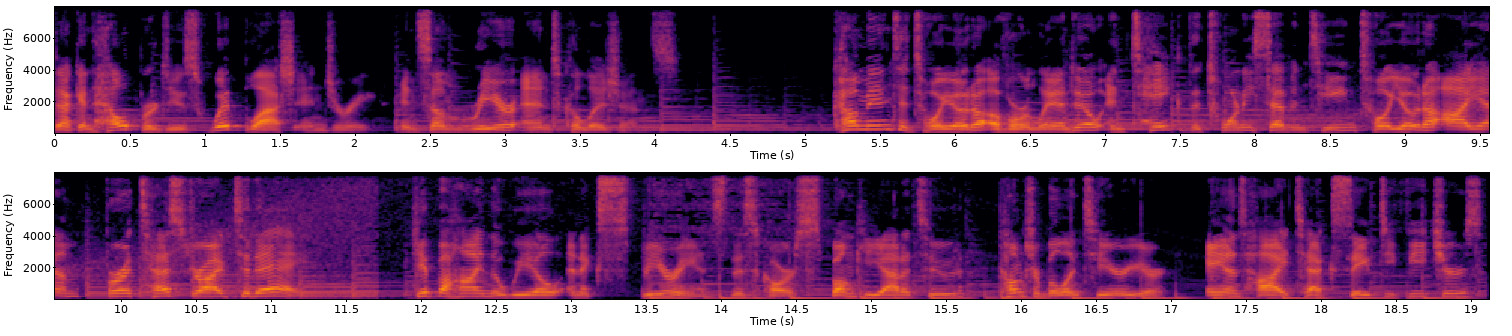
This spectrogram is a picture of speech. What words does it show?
that can help reduce whiplash injury in some rear-end collisions. Come into Toyota of Orlando and take the 2017 Toyota IM for a test drive today. Get behind the wheel and experience this car's spunky attitude, comfortable interior, and high-tech safety features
